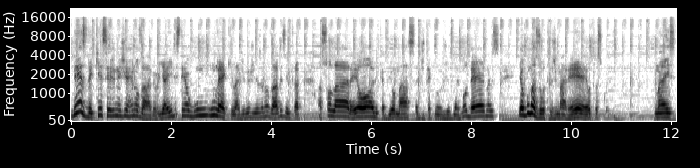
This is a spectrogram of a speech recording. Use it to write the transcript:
desde que seja energia renovável. E aí eles têm algum um leque lá de energias renováveis, entre a solar, a eólica, a biomassa de tecnologias mais modernas e algumas outras, de maré, outras coisas. Mas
